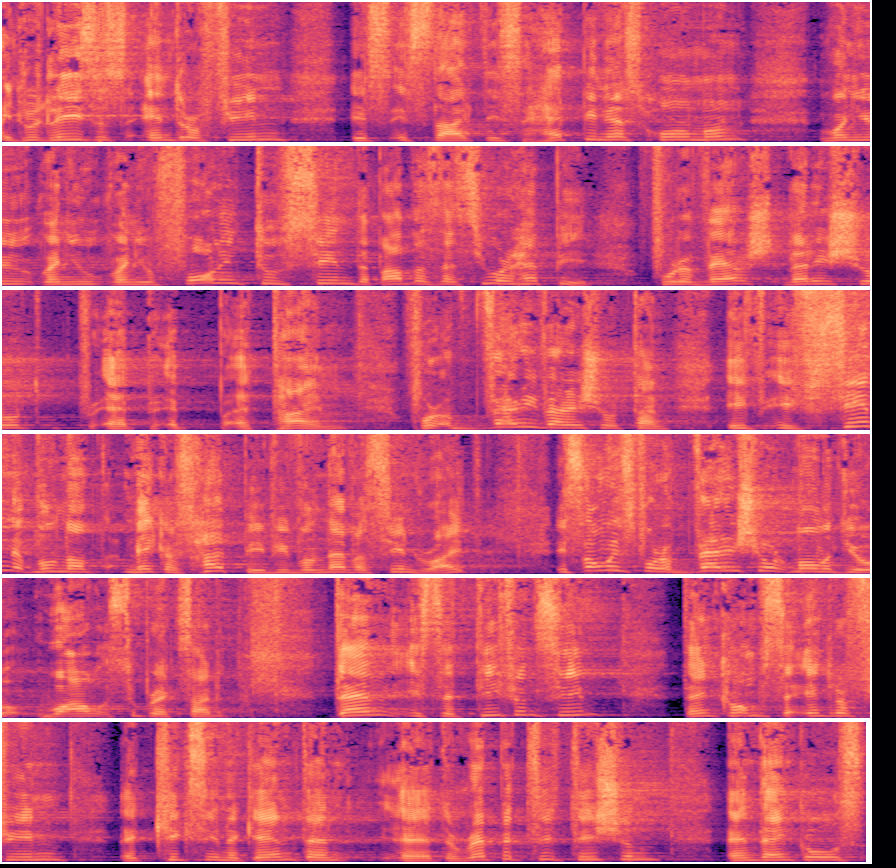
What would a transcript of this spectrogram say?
it releases endorphin. It's, it's like this happiness hormone. When you, when, you, when you fall into sin, the Bible says you are happy for a very, very short uh, uh, time. For a very, very short time. If, if sin will not make us happy, we will never sin, right? It's always for a very short moment, you wow, super excited. Then it's the deficiency. Then comes the endorphin, kicks in again. Then uh, the repetition and then goes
